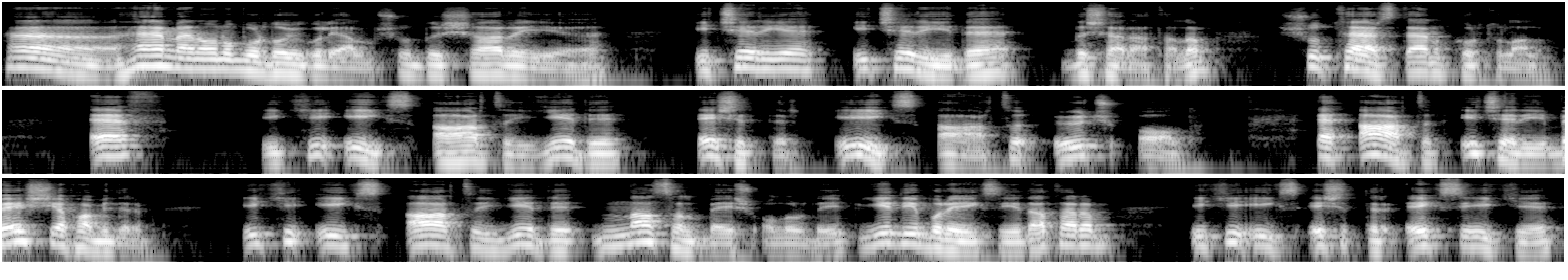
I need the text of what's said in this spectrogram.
Ha, hemen onu burada uygulayalım. Şu dışarıyı içeriye içeriği de dışarı atalım. Şu tersten kurtulalım. f 2x artı 7 eşittir x artı 3 oldu. E artık içeriği 5 yapabilirim. 2x artı 7 nasıl 5 olur deyip 7'yi buraya eksi 7 atarım. 2x eşittir eksi 2.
